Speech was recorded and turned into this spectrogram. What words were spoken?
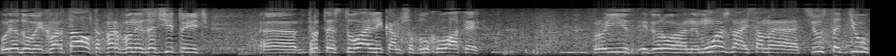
урядовий квартал. Тепер вони зачитують е, протестувальникам, що блокувати проїзд і дорога не можна. І саме цю статтю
